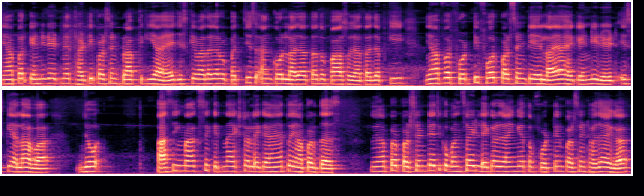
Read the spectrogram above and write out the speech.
यहाँ पर कैंडिडेट ने थर्टी परसेंट प्राप्त किया है, जिसके बाद अगर वो पच्चीस अंक और ला जाता तो पास हो जाता, जबकि यहाँ पर फोर्टी फोर परसेंट ये लाया है कैंडिडेट इसके अलावा जो पासिंग मार्क्स से कितना एक्स्ट्रा लेकर आए हैं तो यहाँ पर दस। तो यहाँ पर परसेंटेज को वन साइड लेकर जाएँगे तो फोर्टीन परसेंट हो जाएगा,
